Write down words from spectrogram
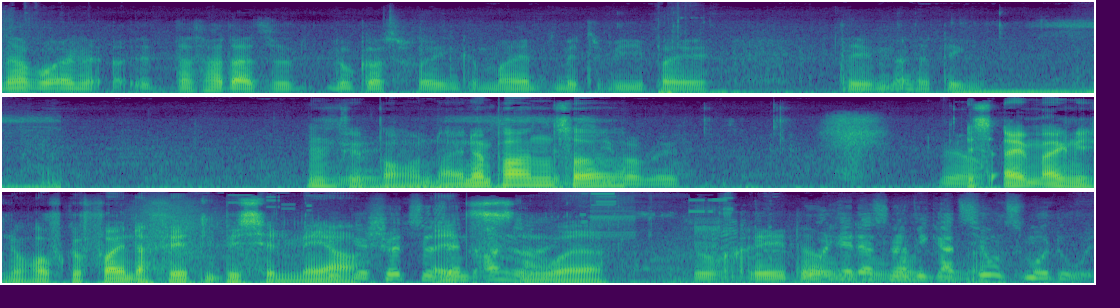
Na, wo eine. Das hat also Lukas vorhin gemeint mit wie bei dem äh, Ding. Hm, wir Nee. bauen einen Panzer. Ja, Ist einem eigentlich noch aufgefallen, da fehlt ein bisschen mehr Die Geschütze sind als online. nur. Hol dir das Navigationsmodul.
